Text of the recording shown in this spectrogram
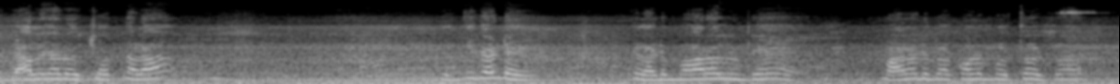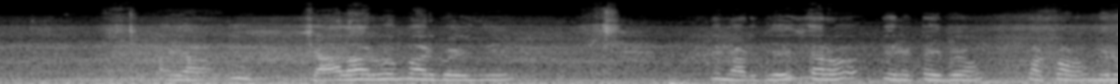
వేలగాడు వచ్చి చూస్తున్నాడా ఎందుకంటే ఇలాంటి మారాలు ఉంటే మారాడు పక్కన మొత్తం సార్. అయ్యా చాలా రూమ్ మారిపోయింది. నేను అటు చేశారు నేను ఇట్ అయిపోయాం. పక్కన మీరు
